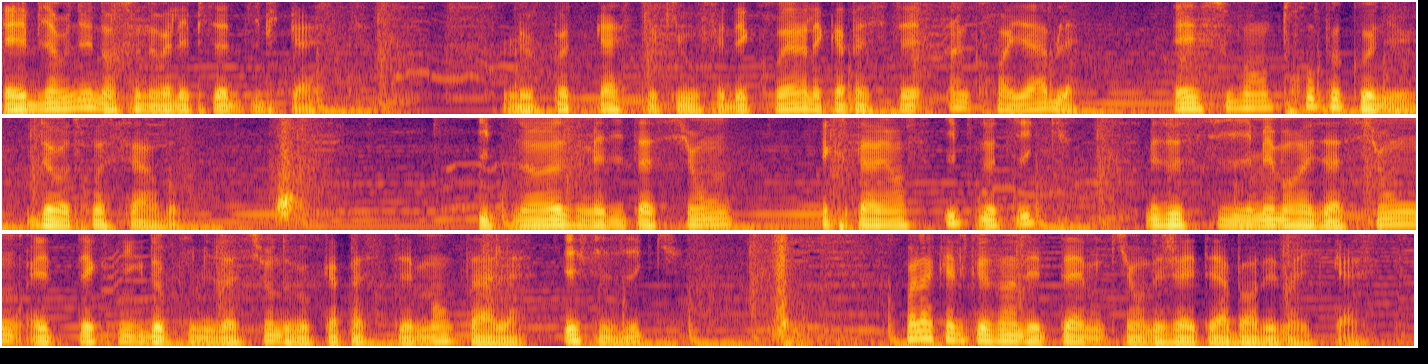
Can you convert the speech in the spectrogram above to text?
et bienvenue dans ce nouvel épisode d'Hypcast, le podcast qui vous fait découvrir les capacités incroyables et souvent trop peu connues de votre cerveau. Hypnose, méditation, expérience hypnotique, mais aussi mémorisation et techniques d'optimisation de vos capacités mentales et physiques. Voilà quelques-uns des thèmes qui ont déjà été abordés dans Hypcast.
